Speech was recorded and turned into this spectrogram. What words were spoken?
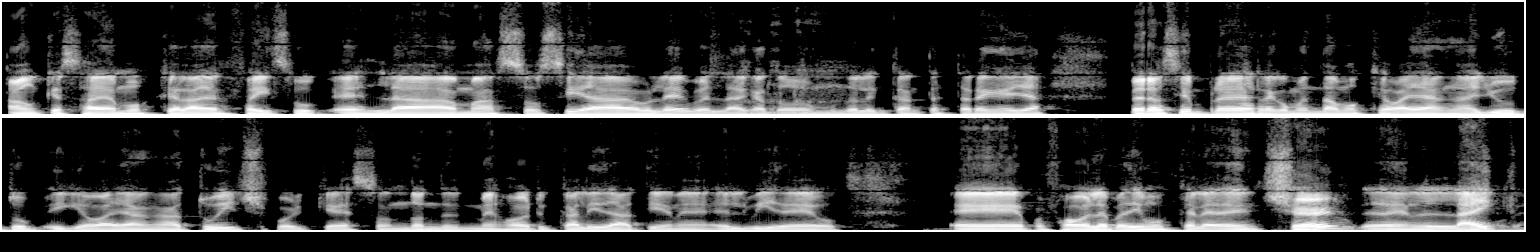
Aunque sabemos que la de Facebook es la más sociable, ¿verdad? Que a todo el mundo le encanta estar en ella. Pero siempre les recomendamos que vayan a YouTube y que vayan a Twitch porque son donde mejor calidad tiene el video. Eh, por favor, le pedimos que le den share, le den like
